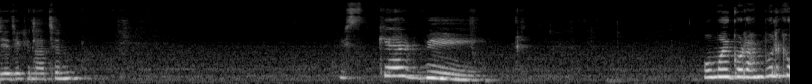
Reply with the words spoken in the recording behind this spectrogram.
যে যেখানে আছেন। Scared me. ও মাই গড আমি বলি কি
